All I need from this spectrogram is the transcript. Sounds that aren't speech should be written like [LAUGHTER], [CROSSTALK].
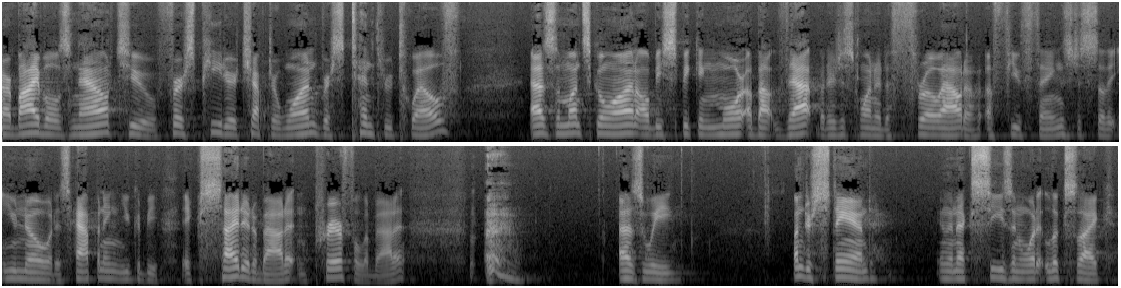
our Bibles now to 1 Peter chapter 1 verse 10 through 12. As the months go on, I'll be speaking more about that, but I just wanted to throw out a, a few things just so that you know what is happening. You could be excited about it and prayerful about it [CLEARS THROAT] as we understand in the next season what it looks like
